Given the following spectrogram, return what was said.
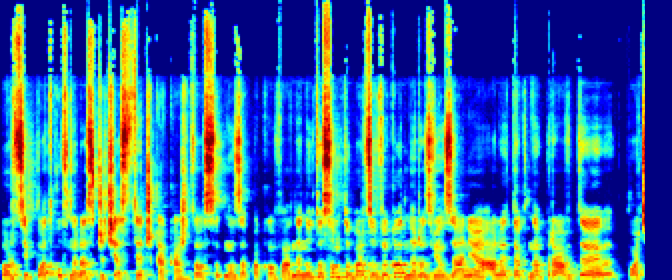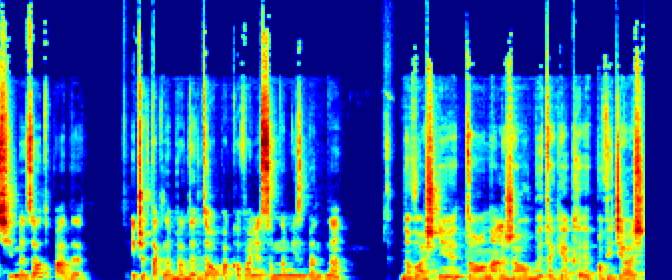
porcje płatków na raz, czy ciasteczka, każde osobno zapakowane, no to są to bardzo wygodne rozwiązania, ale tak naprawdę płacimy za odpady. I czy tak naprawdę mhm. te opakowania są nam niezbędne? No właśnie, to należałoby, tak jak powiedziałaś,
